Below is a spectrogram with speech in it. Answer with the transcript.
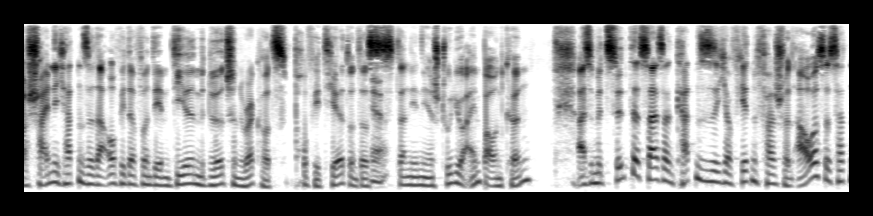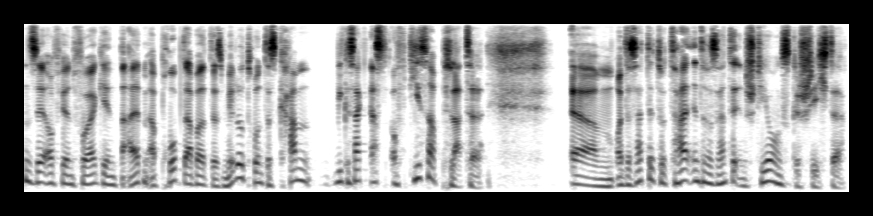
wahrscheinlich hatten sie da auch wieder von dem Deal mit Virgin Records profitiert und das ja. dann in ihr Studio einbauen können. Also mit Synthesizern kannten sie sich auf jeden Fall schon aus. Das hatten sie auf ihren vorhergehenden Alben erprobt, aber das Melotron, das kam, wie gesagt, erst auf dieser Platte. Ähm, und das hatte total interessante Entstehungsgeschichte.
